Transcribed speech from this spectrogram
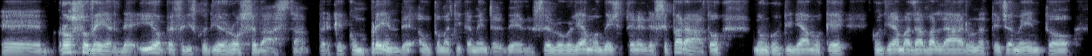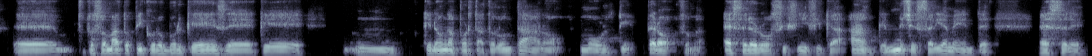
eh, rosso-verde, io preferisco dire rosso e basta perché comprende automaticamente il verde. Se lo vogliamo invece tenere separato, non continuiamo, che, continuiamo ad avvallare un atteggiamento eh, tutto sommato piccolo borghese che, mh, che non ha portato lontano molti. Però, insomma, essere rossi significa anche necessariamente essere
